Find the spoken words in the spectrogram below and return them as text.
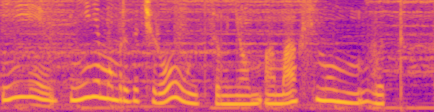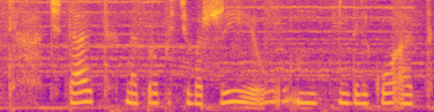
и минимум разочаровываются в нем, а максимум вот читают над пропастью воржи недалеко от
